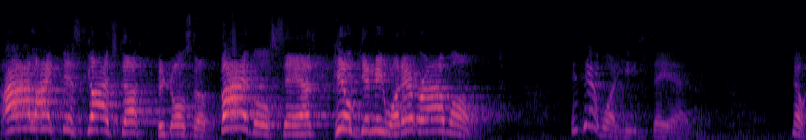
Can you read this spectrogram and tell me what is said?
I like this God stuff because the Bible says He'll give me whatever I want. Is that what He said? No,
